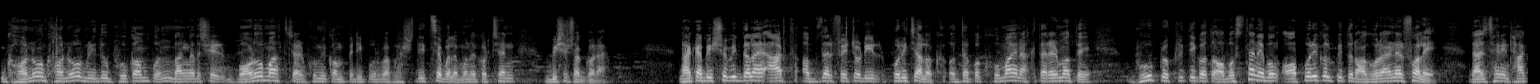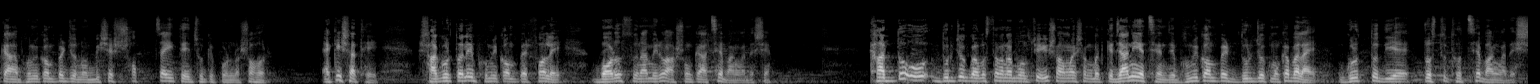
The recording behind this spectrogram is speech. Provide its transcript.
ঘন ঘন মৃদু ভূকম্পন বাংলাদেশের বড় মাত্রার ভূমিকম্পেরই পূর্বাভাস দিচ্ছে বলে মনে করছেন বিশেষজ্ঞরা। ঢাকা বিশ্ববিদ্যালয় আর্থ অবজারভেটরির পরিচালক অধ্যাপক হুমায়ুন আখতারের মতে ভূ প্রকৃতিগত অবস্থান এবং অপরিকল্পিত নগরায়নের ফলে রাজধানী ঢাকা ভূমিকম্পের জন্য বিশ্বের সবচাইতে ঝুঁকিপূর্ণ শহর। একই সাথে সাগরতলে ভূমিকম্পের ফলে বড় সুনামিরও আশঙ্কা আছে বাংলাদেশে। খাদ্য ও দুর্যোগ ব্যবস্থাপনা মন্ত্রী সময় সংবাদকে জানিয়েছেন যে ভূমিকম্পের দুর্যোগ মোকাবেলায় গুরুত্ব দিয়ে প্রস্তুত হচ্ছে বাংলাদেশ।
